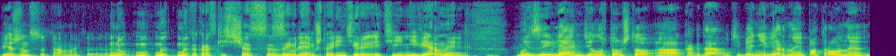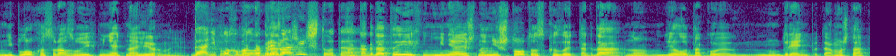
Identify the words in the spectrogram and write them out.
беженцы там это. Ну, мы, мы как раз сейчас заявляем, что ориентиры эти неверные. Мы заявляем. Дело в том, что а, когда у тебя неверные патроны, неплохо сразу их менять на верные. Да, неплохо было А бы когда- предложить что-то. А когда ты их меняешь на не что-то сказать, тогда, ну, дело такое, ну, дрянь, потому что,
